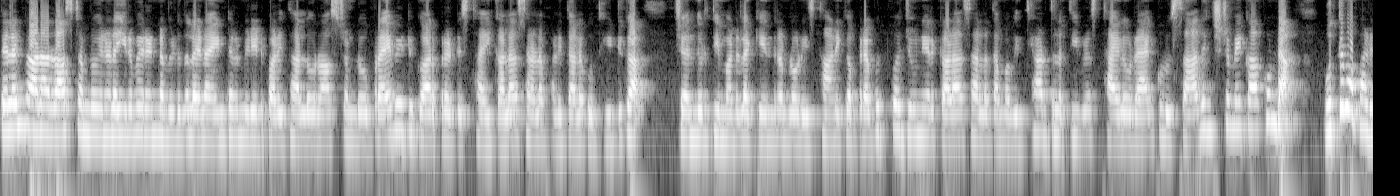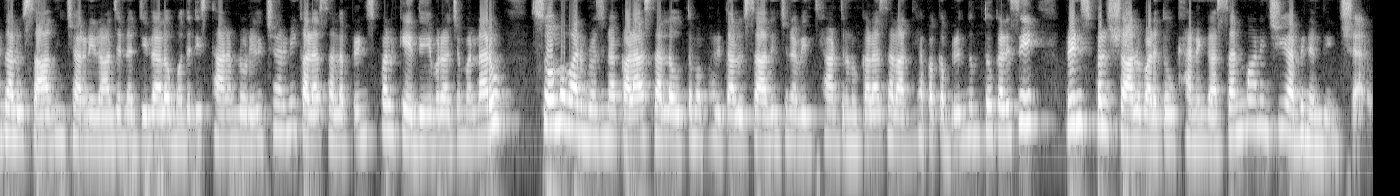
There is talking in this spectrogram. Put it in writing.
తెలంగాణ రాష్ట్రంలో ఈ నెల ఇరవై రెండున విడుదలైన ఇంటర్మీడియట్ ఫలితాల్లో రాష్ట్రంలో ప్రైవేటు కార్పొరేట్ స్థాయి కళాశాలల ఫలితాలకు ధీటుగా చందుర్తి మండల కేంద్రంలోని స్థానిక ప్రభుత్వ జూనియర్ కళాశాల తమ విద్యార్థుల తీవ్ర స్థాయిలో ర్యాంకులు సాధించడమే కాకుండా ఉత్తమ ఫలితాలు సాధించారని రాజన్న జిల్లాలో మొదటి స్థానంలో నిలిచారని కళాశాల ప్రిన్సిపల్ కె దేవరాజం అన్నారు. సోమవారం రోజున కళాశాలలో ఉత్తమ ఫలితాలు సాధించిన విద్యార్థులను కళాశాల అధ్యాపక బృందంతో కలిసి ప్రిన్సిపల్ శాలువాలతో ఘనంగా సన్మానించి అభినందించారు.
